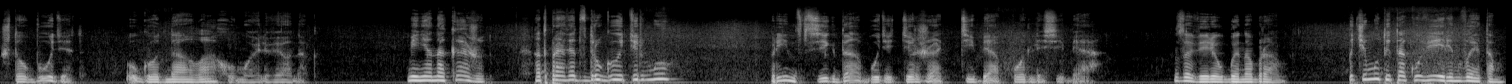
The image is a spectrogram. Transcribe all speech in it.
«Что будет, Угодно Аллаху, мой львенок. Меня накажут? Отправят в другую тюрьму? Принц всегда будет держать тебя подле себя, заверил Бен Абрам. Почему ты так уверен в этом?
